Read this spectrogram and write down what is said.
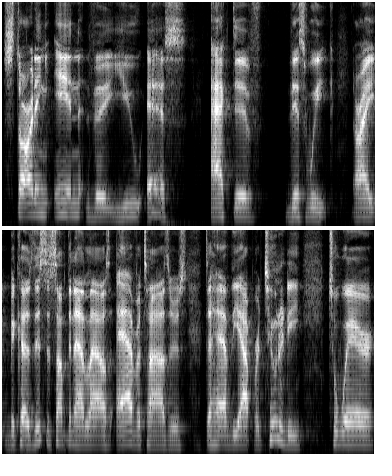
starting in the US active this week. All right, because this is something that allows advertisers to have the opportunity to where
